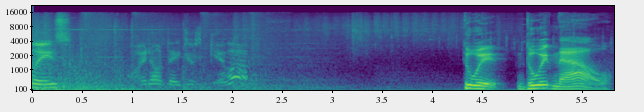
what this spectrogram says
Please. Why don't they just give up? Do it. Do it now.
